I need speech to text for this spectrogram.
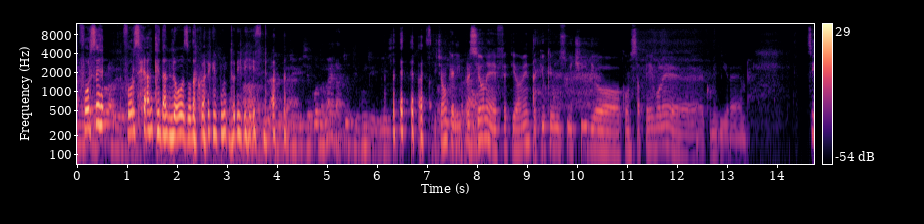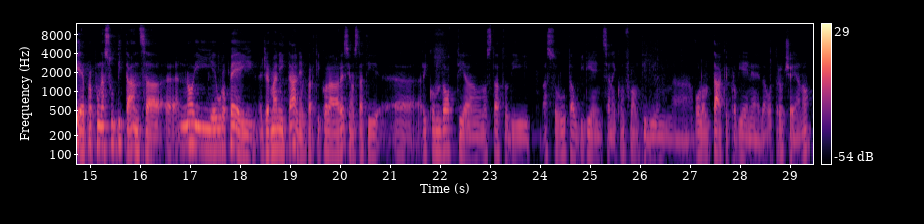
Forse, forse anche dannoso da qualche punto di vista. Secondo me da tutti i punti di vista. Diciamo che l'impressione è effettivamente più che un suicidio consapevole, eh, come dire, sì, è proprio una sudditanza. Eh, noi europei, Germania e Italia in particolare, siamo stati eh, ricondotti a uno stato di assoluta obbedienza nei confronti di una volontà che proviene da oltreoceano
